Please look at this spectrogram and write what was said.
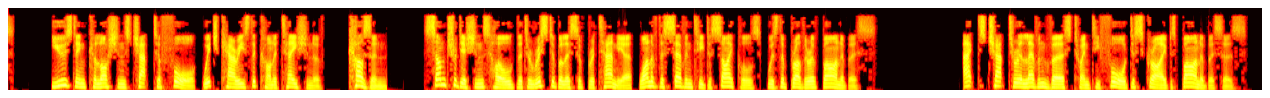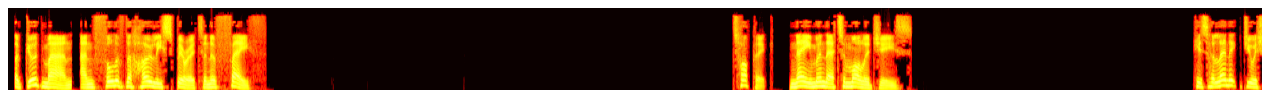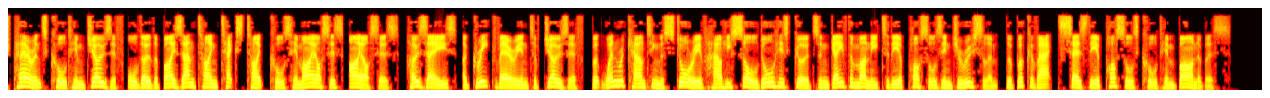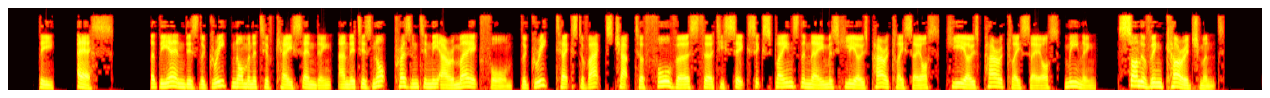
used in Colossians chapter 4, which carries the connotation of cousin. Some traditions hold that Aristobulus of Britannia, one of the seventy disciples, was the brother of Barnabas. Acts chapter 11 verse 24 describes Barnabas as a good man, and full of the Holy Spirit and of faith, Topic: Name and etymologies. His Hellenic Jewish parents called him Joseph although the Byzantine text type calls him Ioses, Ioses, Joses, a Greek variant of Joseph, but when recounting the story of how he sold all his goods and gave the money to the apostles in Jerusalem, the Book of Acts says the apostles called him Barnabas. The S at the end is the Greek nominative case ending, and it is not present in the Aramaic form. The Greek text of Acts chapter 4 verse 36 explains the name as Hios Parakleseos, Hios Parakleseos, meaning, son of encouragement,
